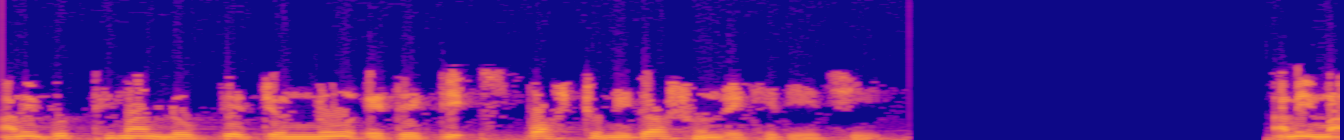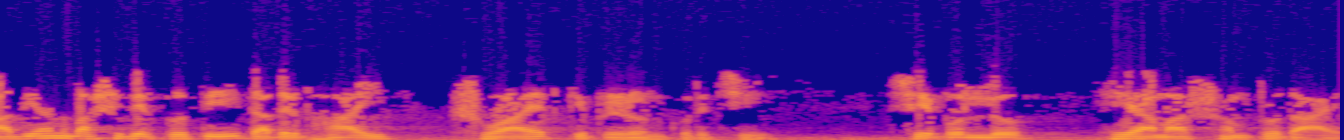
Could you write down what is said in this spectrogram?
আমি বুদ্ধিমান লোকদের জন্য এতে একটি স্পষ্ট নিদর্শন রেখে দিয়েছি। আমি মাদিয়ানবাসীদের প্রতি তাদের ভাই সোয়ায়েবকে প্রেরণ করেছি। সে বলল, হে আমার সম্প্রদায়,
